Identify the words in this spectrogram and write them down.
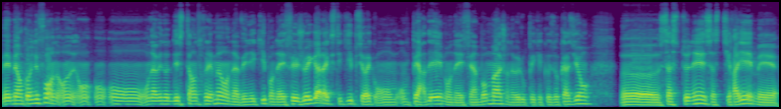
Mais, mais encore une fois, on, on, on, avait notre destin entre les mains, on avait une équipe, on avait fait jeu égal avec cette équipe. C'est vrai qu'on perdait, mais on avait fait un bon match, on avait loupé quelques occasions. Euh, ça se tenait, ça se tiraillait, mais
